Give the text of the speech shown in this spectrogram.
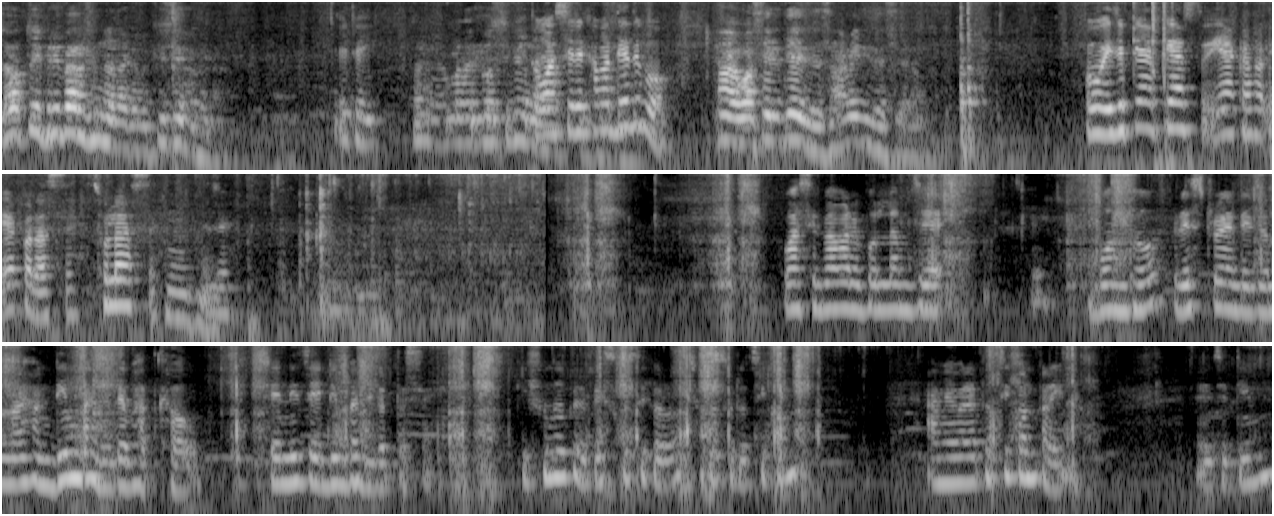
যতই প্রিপারেশন না লাগানো কিছুই হবে না। এটাই। হ্যাঁ, আমাদের নসিবে তো ওয়াসিরে খাবার দিয়ে দিব? হ্যাঁ ওয়াসির দিয়ে দিয়েছে আমি দিয়েছিলাম ও এই যে পেঁয়াজ পেঁয়াজ করা আছে ছোলা আছে। এই যে। ওয়াসির বাবারে বললাম যে বন্ধ রেস্টুরেন্টের জন্য এখন ডিম ভাজিতে ভাত খাও। সে নিজে ডিম ভাজি করতেছে। কি সুন্দর করে পেসকুচি করো ছোট ছোট চিকন। আমি আবার এত চিকন পারি না। এই যে ডিম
